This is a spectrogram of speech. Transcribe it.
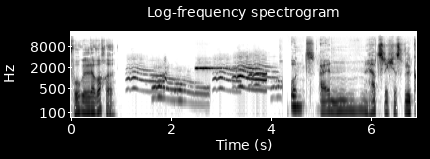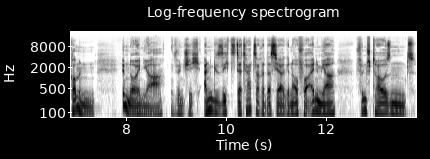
Vogel der Woche. Und ein herzliches Willkommen im neuen Jahr wünsche ich angesichts der Tatsache, dass ja genau vor einem Jahr 5000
